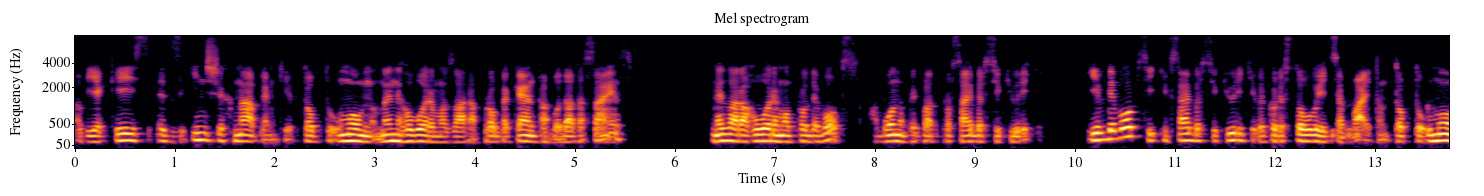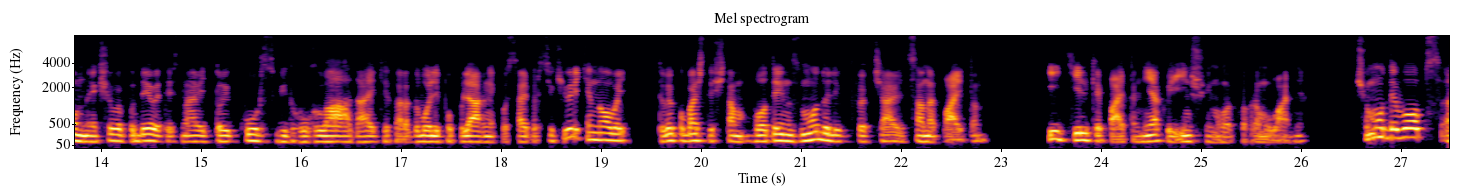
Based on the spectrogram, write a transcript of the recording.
в якийсь з інших напрямків. Тобто, умовно, ми не говоримо зараз про бекенд або Data Science, Ми зараз говоримо про DevOps або, наприклад, про Cyber Security. І в DevOps, і в Cybersecurity використовується Python. Тобто, умовно, якщо ви подивитесь навіть той курс від Google, да, який зараз доволі популярний по Cybersecurity новий, то ви побачите, що там в один з модулів вивчають саме Python. І тільки Python, ніякої іншої мови програмування. Чому DevOps?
